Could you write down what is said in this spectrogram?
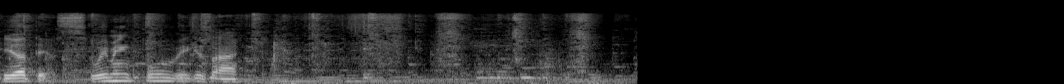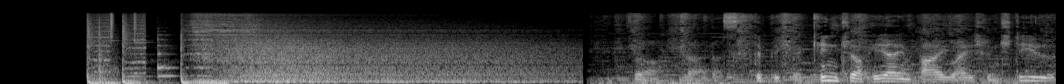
Hier der Swimmingpool, wie gesagt. So, da das typische Kindjob hier im paraguayischen Stil.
